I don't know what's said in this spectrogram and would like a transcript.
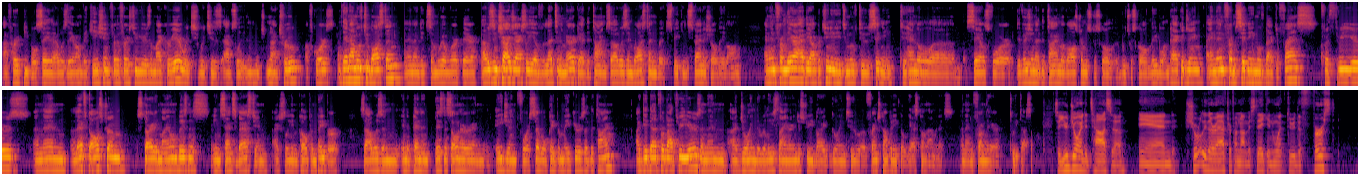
I've heard people say that I was there on vacation for the first two years of my career, which which is absolutely not true, of course. Then I moved to Boston and I did some real work there. I was in charge actually of Latin America at the time, so I was in Boston but speaking Spanish all day long. And then from there, I had the opportunity to move to Sydney to handle uh, sales for division at the time of Ahlstrom, which was, called, which was called Label and Packaging. And then from Sydney, moved back to France for three years, and then left Ahlstrom, started my own business in San Sebastian, actually in pulp and paper. So I was an independent business owner and agent for several paper makers at the time. I did that for about three years, and then I joined the release liner industry by going to a French company called Gascogne Laminates, and then from there to Itasa. So you joined Itasa, and shortly thereafter, if I'm not mistaken, went through the first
